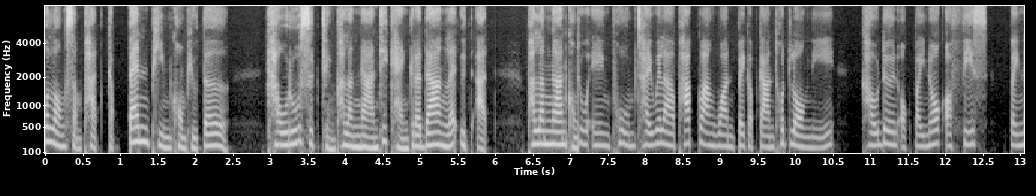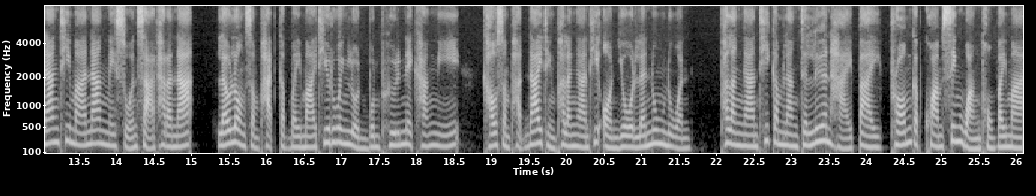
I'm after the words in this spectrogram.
ก็ลองสัมผัสกับแป้นพิมพ์คอมพิวเตอร์ เขารู้สึกถึงพลังงานที่แข็งกระด้างและอึดอัด พลังงานของตัวเองภูมิใช้เวลาพักกลางวันไปกับการทดลองนี้ เขาเดินออกไปนอกออฟฟิศไปนั่งที่ม้านั่งในสวนสาธารณะ แล้วลองสัมผัสกับใบไม้ที่ร่วงหล่นบนพื้นในครั้งนี้ เขาสัมผัสได้ถึงพลังงานที่อ่อนโยนและนุ่มนวล พลังงานที่กำลังจะเลื่อนหายไป พร้อมกับความสิ้นหวังของใบไม้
